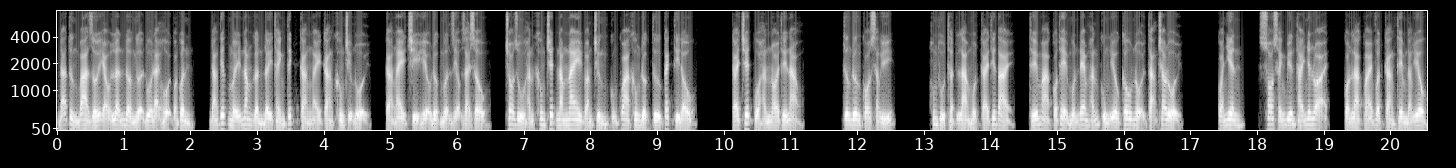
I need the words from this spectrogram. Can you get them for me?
đã từng ba giới éo lần đờ ngựa đua đại hội quán quân đáng tiếc mấy năm gần đây thành tích càng ngày càng không chịu nổi cả ngày chỉ hiểu được mượn rượu giải sầu cho dù hắn không chết năm nay đoán chừng cũng qua không được tư cách thi đấu. Cái chết của hắn nói thế nào? Tương đương có sang ý. Hung thủ thật là một cái thiên tài thế mà có thể muốn đem hắn cùng yêu câu nội tạng trao đổi. Quả nhiên, so sánh biến thái nhân loại, còn là quái vật càng thêm đáng yêu.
